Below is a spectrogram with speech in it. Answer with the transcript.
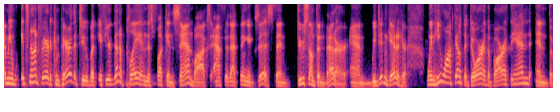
I mean, it's not fair to compare the two, but if you're gonna play in this fucking sandbox after that thing exists, then do something better. And we didn't get it here. When he walked out the door of the bar at the end, and the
